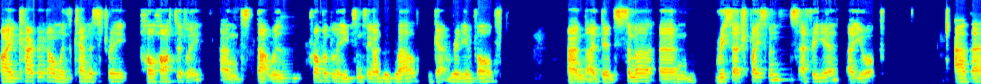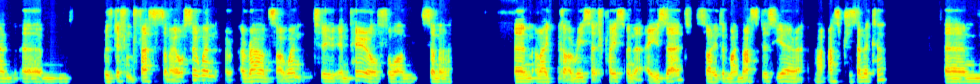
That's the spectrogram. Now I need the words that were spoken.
I carried on with chemistry wholeheartedly and that was probably something I did well, get really involved. And I did summer um, research placements every year at York, and then um, with different professors. And I also went around, so I went to Imperial for one summer, um, and I got a research placement at AZ. So I did my master's year at AstraZeneca. Um,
